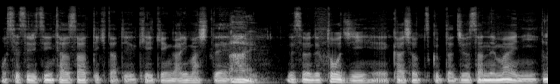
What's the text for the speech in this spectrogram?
を設立に携わってきたという経験がありまして、はい。でそれで当時えー会社を作った13年前に、え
